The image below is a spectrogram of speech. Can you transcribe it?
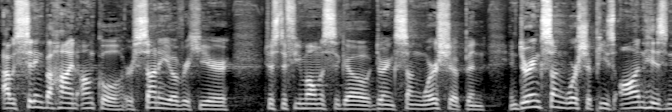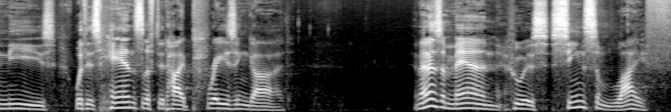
I was sitting behind Uncle or Sonny over here just a few moments ago during sung worship, and, and during sung worship, he's on his knees with his hands lifted high, praising God. And that is a man who has seen some life.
